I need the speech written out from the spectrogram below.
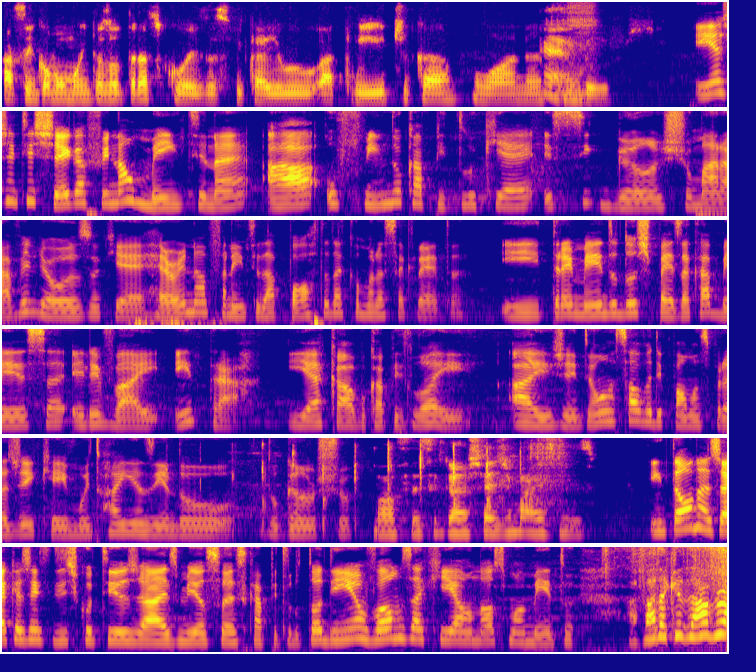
Assim como muitas outras coisas. Fica aí a crítica, Warner, é. um beijo. E a gente chega finalmente, né, ao fim do capítulo, que é esse gancho maravilhoso, que é Harry na frente da porta da Câmara Secreta. E tremendo dos pés à cabeça, ele vai entrar. E acaba o capítulo aí. Ai, gente, uma salva de palmas pra JK, muito rainhazinha do, do gancho. Nossa, esse gancho é demais mesmo. Então, né, já que a gente discutiu já, esmiuçou esse capítulo todinho, vamos aqui ao nosso momento Avada Kedavra!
